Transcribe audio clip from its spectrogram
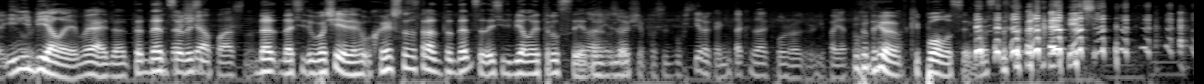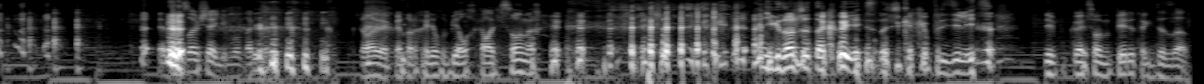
И не белые, блядь, да, Это тенденция вообще носить... опасно. да, носить- Вообще, что за странная тенденция носить белые трусы. Да, это, же, вообще после двух стирок, они так и так уже непонятно. вот такие полосы просто. Это с общаги был такой человек, который ходил в белых кальсонах. Анекдот же такой есть, знаешь, как определить. Типа кальсон перед, а где зад.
